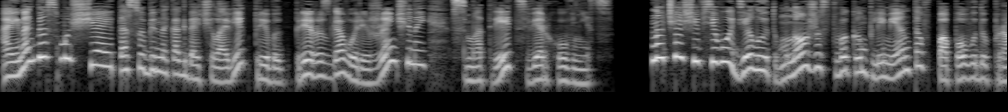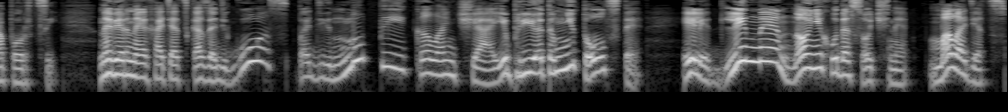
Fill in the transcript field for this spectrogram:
а иногда смущает, особенно когда человек привык при разговоре с женщиной смотреть сверху вниз. Но чаще всего делают множество комплиментов по поводу пропорций. Наверное, хотят сказать «Господи, ну ты каланча, и при этом не толстая» или «длинная, но не худосочная, молодец».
